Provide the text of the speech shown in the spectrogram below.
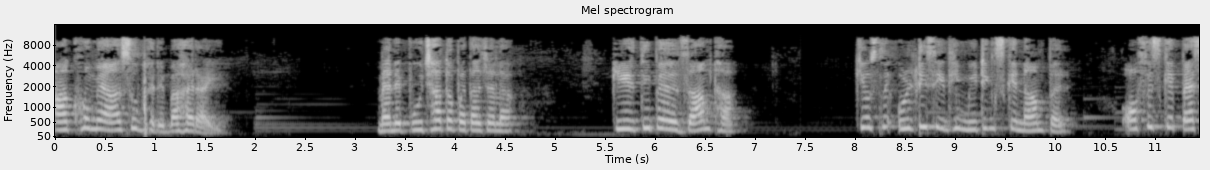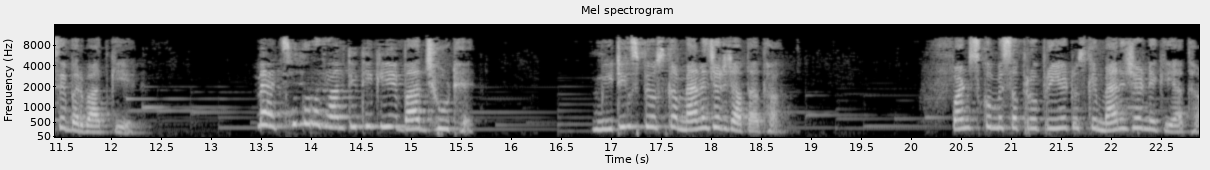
आँखों में आँसू भरे बाहर आई। मैंने पूछा तो पता चला। कीर्ति पे इल्ज़ाम था कि उसने उल्टी सीधी मीटिंग्स के नाम पर ऑफ़िस के पैसे बर्बाद किए। मैं अच्छी तरह जानती थी कि यह बात झूठ है। मीटिंग्स पे उसका मैनेजर जाता था। फंड्स को मिस अप्रोप्रिएट उसके मैनेजर ने किया था।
